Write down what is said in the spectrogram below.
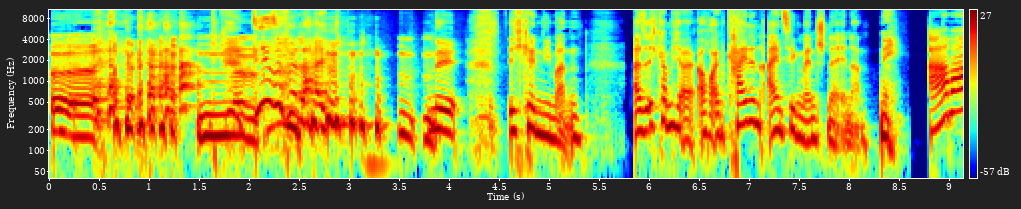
diese vielleicht? nee, ich kenne niemanden. Also ich kann mich auch an keinen einzigen Menschen erinnern. Nee. Aber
